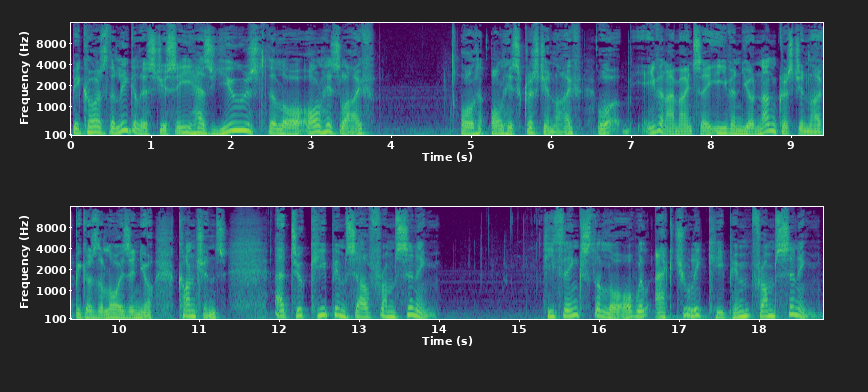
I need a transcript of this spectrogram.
Because the legalist, you see, has used the law all his life, all, all his Christian life, or even, I might say, even your non Christian life, because the law is in your conscience, uh, to keep himself from sinning. He thinks the law will actually keep him from sinning.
